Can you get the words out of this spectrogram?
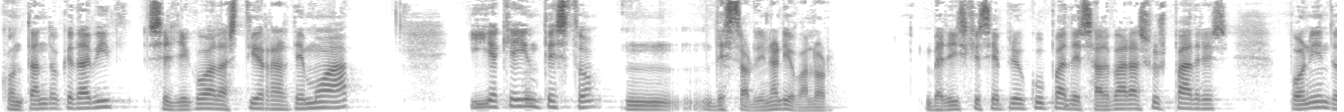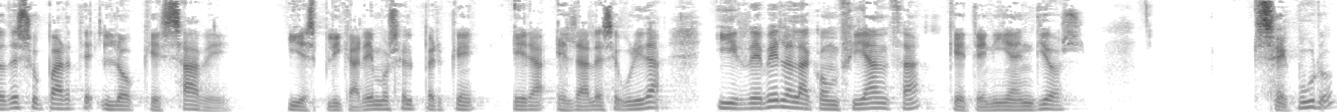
contando que David se llegó a las tierras de Moab y aquí hay un texto mm, de extraordinario valor. Veréis que se preocupa de salvar a sus padres poniendo de su parte lo que sabe y explicaremos el por qué era el darle seguridad y revela la confianza que tenía en Dios, seguro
